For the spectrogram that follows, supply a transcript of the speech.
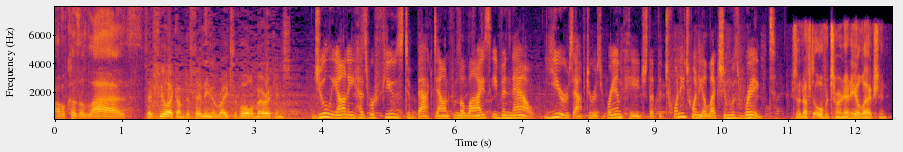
all because of lies. I feel like I'm defending the rights of all Americans. Giuliani has refused to back down from the lies even now, years after his rampage that the 2020 election was rigged. It's enough to overturn any election.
